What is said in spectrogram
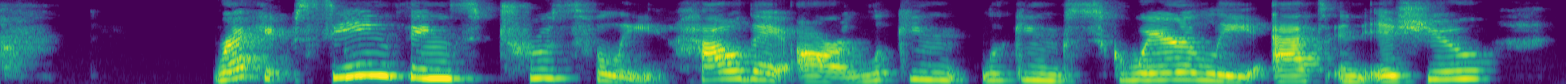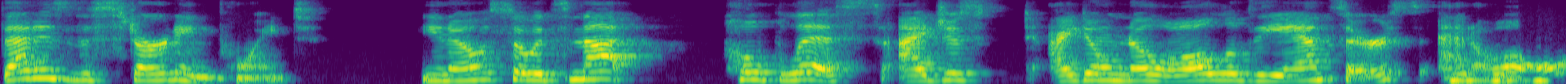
rec- seeing things truthfully how they are looking looking squarely at an issue that is the starting point you know so it's not hopeless i just i don't know all of the answers at mm-hmm. all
